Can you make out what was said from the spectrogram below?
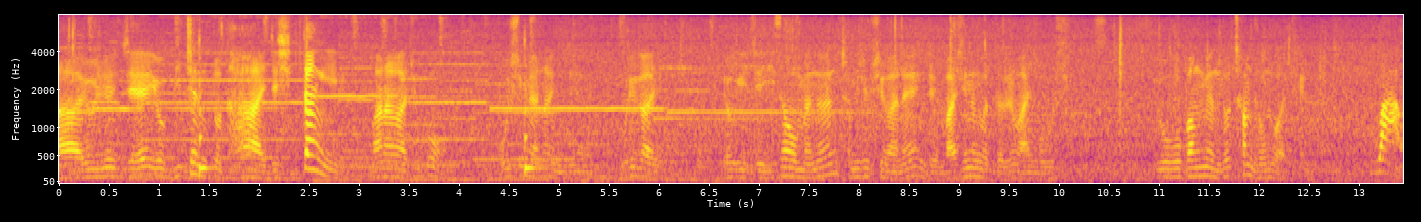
아, 요 이제 요 밑에는 또 다 이제 식당이 많아가지고 오시면은 이제 우리가 여기 이제 이사 오면은 점심 시간에 이제 맛있는 것들을 많이 먹을 수 있어요. 요 방면도 참 좋은 것 같아요. 와우.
